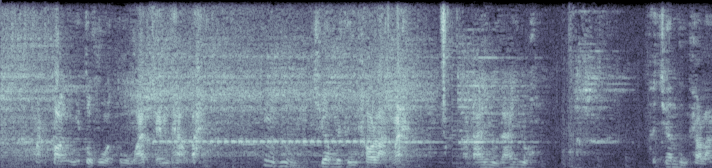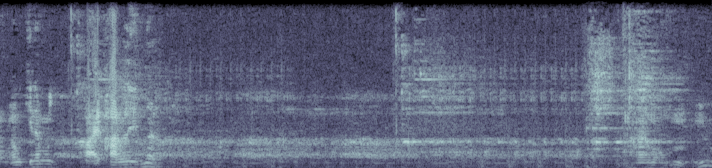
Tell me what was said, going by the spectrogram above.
ๆมันต้องอย่างนี้ตัวหัวตัววัดเต็มแถวไปเชื่อมไม่ถึงแถวหลังนะเอาได้อยู่ได้อยู่ ถ้าเชื่อมถึงแถวหลังแล้วเมื่อกี้นั้นมีหลายพันเลยเนี่ยอ่าอืมอืม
